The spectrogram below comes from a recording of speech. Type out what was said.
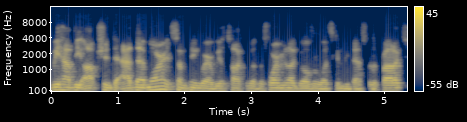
we have the option to add that more, it's something where we'll talk about the formula, go over what's going to be best for the product,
